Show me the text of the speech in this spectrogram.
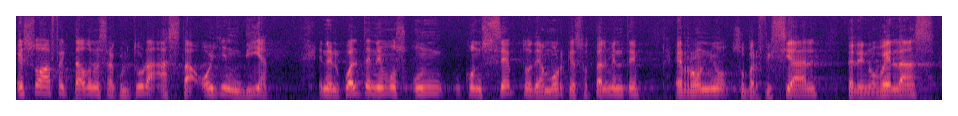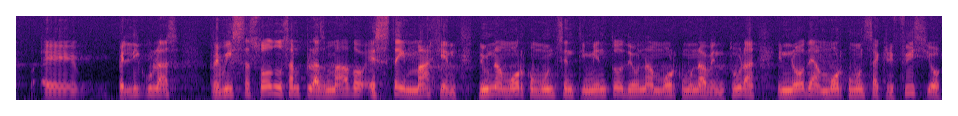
eso ha afectado nuestra cultura hasta hoy en día en el cual tenemos un concepto de amor que es totalmente erróneo, superficial, telenovelas, eh, películas, revistas, todos nos han plasmado esta imagen de un amor como un sentimiento, de un amor como una aventura, y no de amor como un sacrificio,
